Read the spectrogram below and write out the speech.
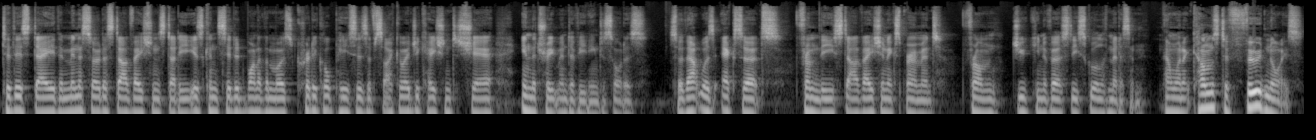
To this day, the Minnesota Starvation Study is considered one of the most critical pieces of psychoeducation to share in the treatment of eating disorders. So, that was excerpts from the starvation experiment from Duke University School of Medicine. Now, when it comes to food noise,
